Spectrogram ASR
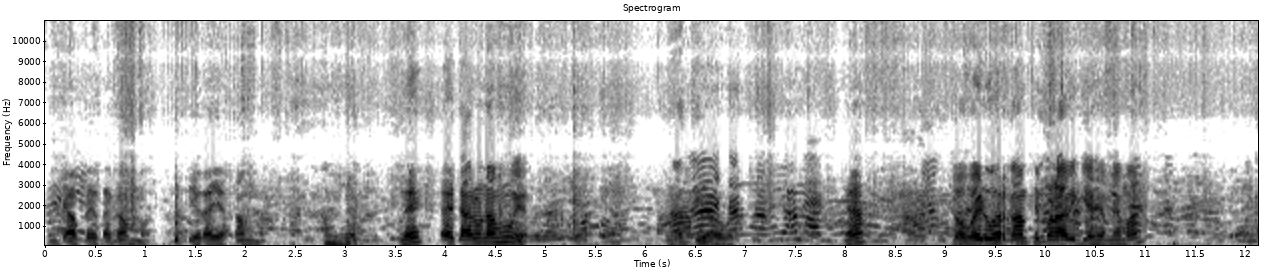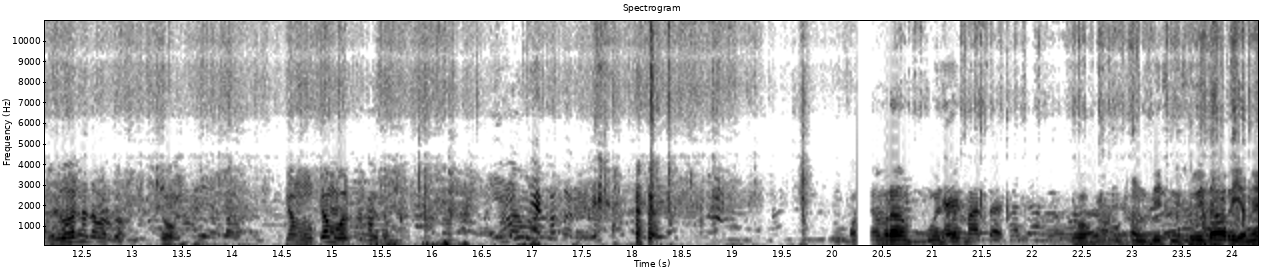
કેમ કે આપણે હતા ગામમાં અત્યારે આવ્યા કામમાં. નહીં એ તારું નામ શું નથી નથી હે? જો વૈડુહર ગામથી પણ આવી ગયા છે મહેમાન. વૈડુહર ને તમારું ગામ? જો. કેમ હું કેમ ઓળખું છું તમને? રામ રામ ઉમેશભાઈ. જો ઉઠાણ ડીશની સુવિધા આ રહી ને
